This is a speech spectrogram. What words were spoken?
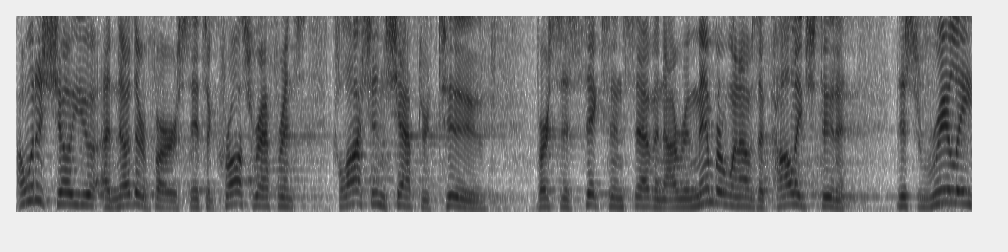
I want to show you another verse. It's a cross reference, Colossians chapter 2, verses 6 and 7. I remember when I was a college student, this really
